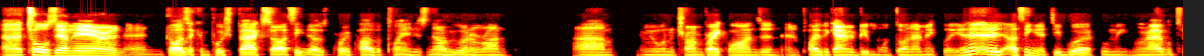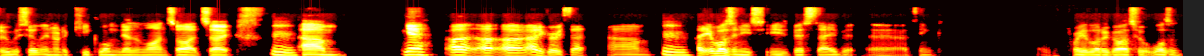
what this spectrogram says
Uh, tools down there and, and guys that can push back. So I think that was probably part of the plan is no, we want to run. Um, and we want to try and break lines and, and play the game a bit more dynamically. And, it, it- I think it did work when we were able to. We're certainly not a kick long down the line side. So, Mm. um, yeah, I, I, I- I'd agree with that. Um, Mm. it wasn't his, his best day, but uh, I think probably a lot of guys who it wasn't.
